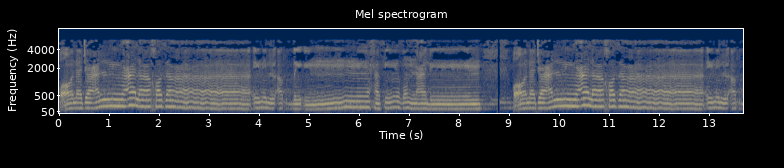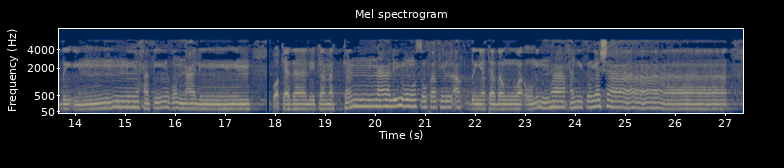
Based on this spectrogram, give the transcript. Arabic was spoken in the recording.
قال جعلني على خزائن الأرض إني حفيظ عليم. قال جعلني على خزائن الأرض إني حفيظ عليم. وكذلك مكنا ليوسف في الأرض يتبوأ منها حيث يشاء.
